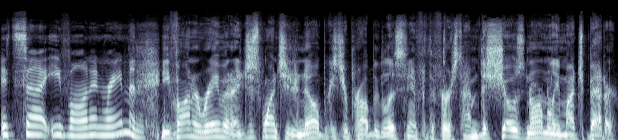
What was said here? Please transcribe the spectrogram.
It's uh, Yvonne and Raymond. Yvonne and Raymond, I just want you to know because you're probably listening for the first time. The show's normally much better.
